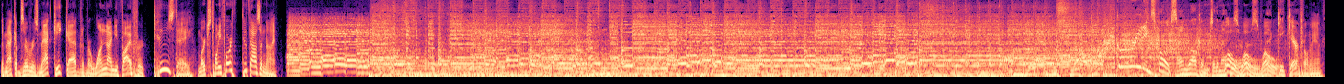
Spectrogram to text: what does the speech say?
The Mac Observer's Mac Geek Gab number 195 for Tuesday, March 24th, 2009. Folks, and welcome to the Mac Whoa, whoa, Observer's whoa! Geek Gab. careful, man.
